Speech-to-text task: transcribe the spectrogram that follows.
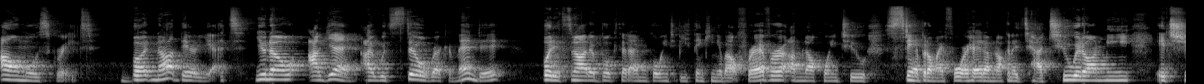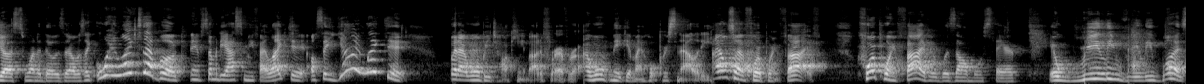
almost great, but not there yet. You know, again, I would still recommend it, but it's not a book that I'm going to be thinking about forever. I'm not going to stamp it on my forehead. I'm not going to tattoo it on me. It's just one of those that I was like, oh, I liked that book. And if somebody asks me if I liked it, I'll say, yeah, I liked it but I won't be talking about it forever. I won't make it my whole personality. I also have 4.5. 4.5, it was almost there. It really, really was.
